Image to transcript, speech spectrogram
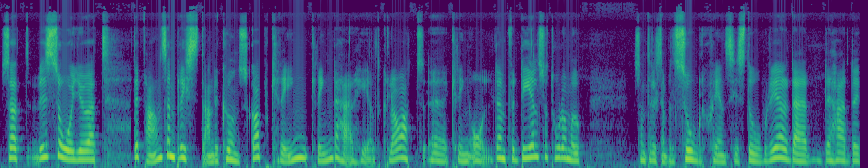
Så att vi såg ju att det fanns en bristande kunskap kring, kring det här helt klart, eh, kring åldern. För dels så tog de upp som till exempel solskenshistorier där, det hade,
